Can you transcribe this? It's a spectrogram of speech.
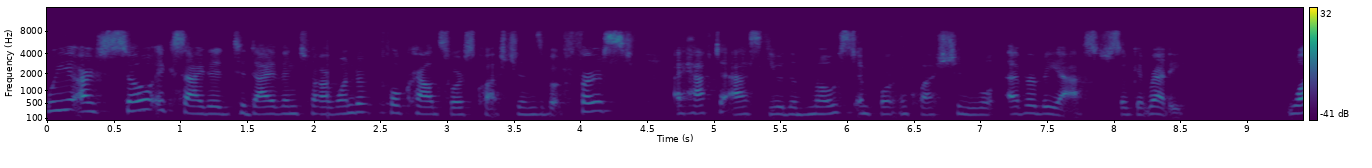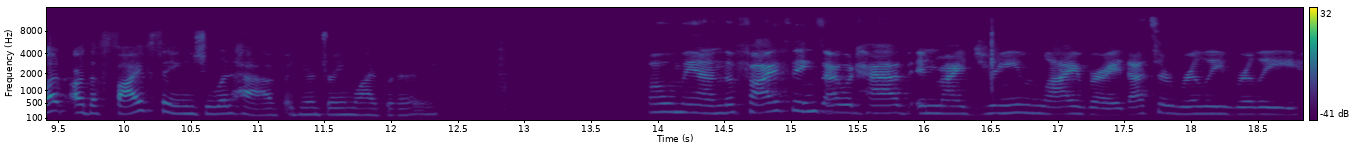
We are so excited to dive into our wonderful crowdsourced questions, but first, I have to ask you the most important question you will ever be asked, so get ready. What are the five things you would have in your dream library? Oh man, the five things I would have in my dream library. That's a really, really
